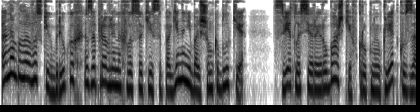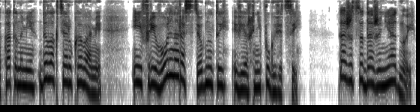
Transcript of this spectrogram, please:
Она была в узких брюках, заправленных в высокие сапоги на небольшом каблуке, светло-серой рубашке в крупную клетку с закатанными до локтя рукавами и фривольно расстегнутой верхней пуговицей. Кажется, даже не одной.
